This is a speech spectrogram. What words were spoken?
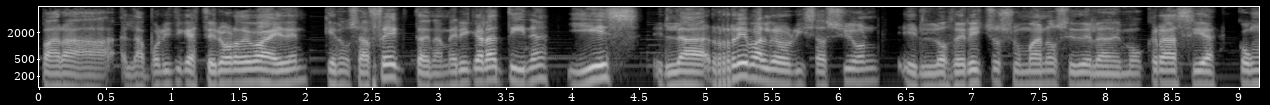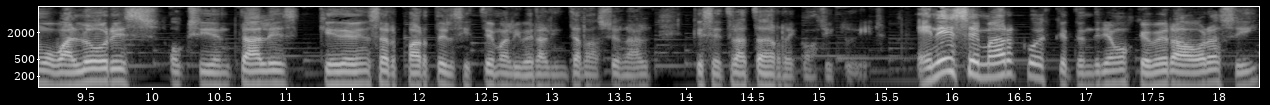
para la política exterior de Biden que nos afecta en América Latina y es la revalorización de los derechos humanos y de la democracia como valores occidentales que deben ser parte del sistema liberal internacional que se trata de reconstituir. En ese marco es que tendríamos que ver ahora sí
